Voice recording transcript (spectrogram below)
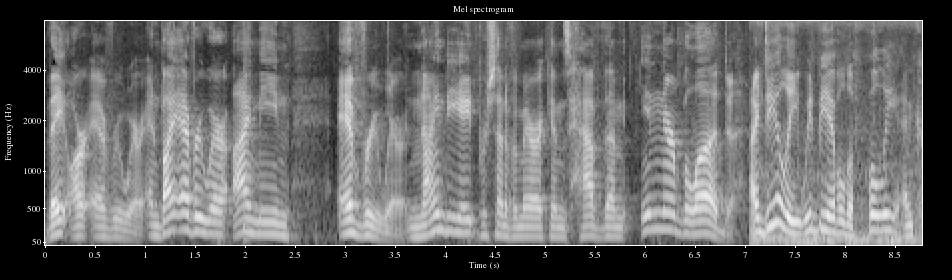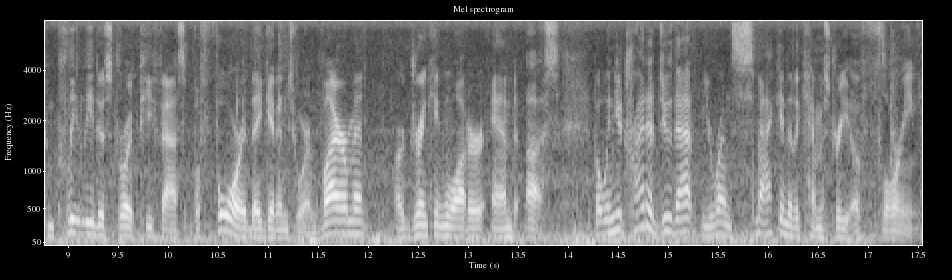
they are everywhere. And by everywhere, I mean everywhere. 98% of Americans have them in their blood. Ideally, we'd be able to fully and completely destroy PFAS before they get into our environment, our drinking water, and us. But when you try to do that, you run smack into the chemistry of fluorine.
